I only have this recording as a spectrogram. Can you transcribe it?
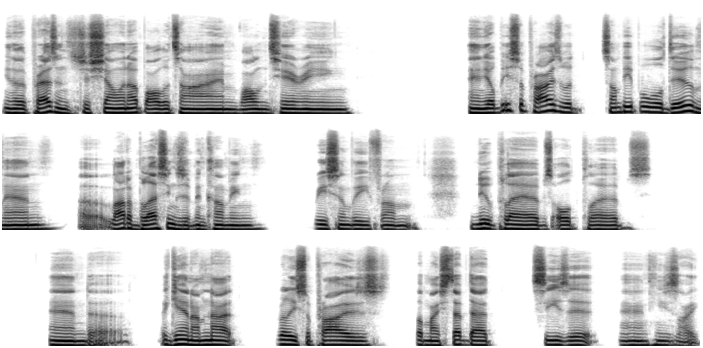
you know, the presence, just showing up all the time, volunteering, and you'll be surprised what some people will do man a lot of blessings have been coming recently from new plebs old plebs and uh, again i'm not really surprised but my stepdad sees it and he's like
